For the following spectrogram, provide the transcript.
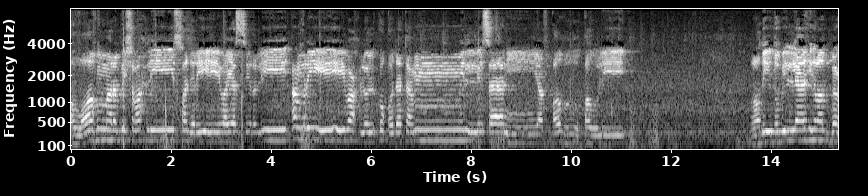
اللهم رب اشرح لي صدري ويسر لي أمري واحلل عقدة من لساني يفقه قولي. رضيت بالله ربا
